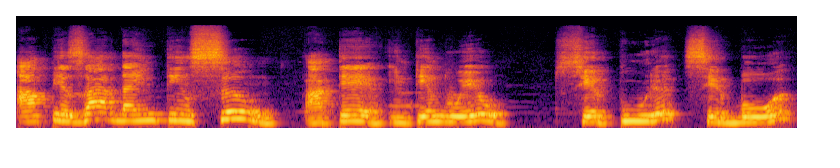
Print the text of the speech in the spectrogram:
apesar da intenção, até entendo eu, ser pura, ser boa,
